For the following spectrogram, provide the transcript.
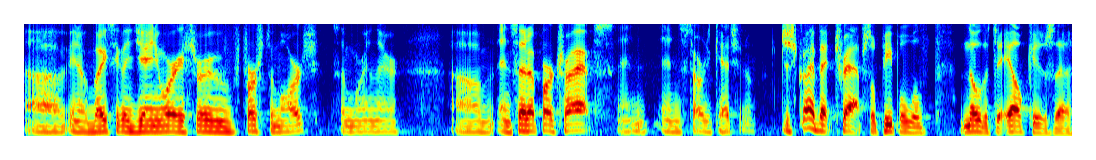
uh, you know, basically January through 1st of March, somewhere in there, um, and set up our traps and, and started catching them. Describe that trap so people will know that the elk is uh,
